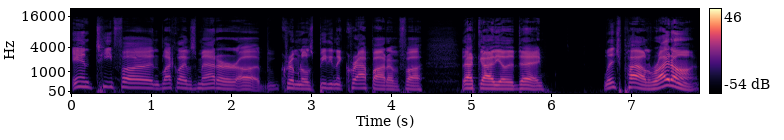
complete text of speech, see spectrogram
Antifa and Black Lives Matter uh, criminals beating the crap out of uh, that guy the other day. Lynch piled right on.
